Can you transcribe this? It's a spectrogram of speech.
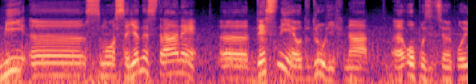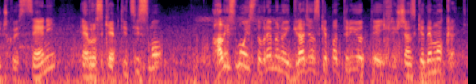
Mi e, smo sa jedne strane E, desnije od drugih na e, opozicijalnoj političkoj sceni, evroskeptici smo, ali smo istovremeno i građanske patriote i hrišćanske demokrate.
